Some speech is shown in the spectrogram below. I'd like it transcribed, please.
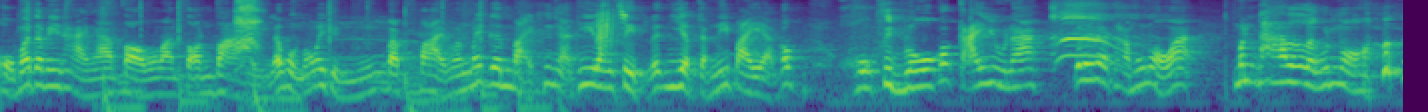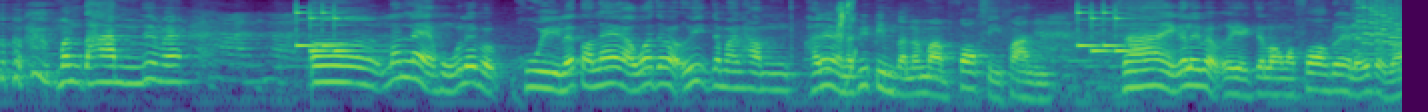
ผมว่าจะมีถ่ายงานต่อประมาณตอนบ่าย แล้วผมต้องไปถึงแบบบ่ายมันไม่เกินบ่ายครึ่งอะที่รังสิตแล้วเหยียบจากนี่ไปอะก็ 60 โลก็ไกลอยู่นะ ก็เลยแบบถามคุณหมอว่า มันทันเหรอคุณหมอ มันทันใช่ไหมทานค่ะเออ นั่นแหละผมก็เลยแบบคุยแล้วตอนแรกอะว่าจะแบบเอ้ยจะมาทำเขาเรียกอะไรนะพี่ปิมตอนนั้นมาฟอกสีฟันใช่ก็เลยแบบเอออยากจะลองมาฟอกด้วยแล้วแต่ว่า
